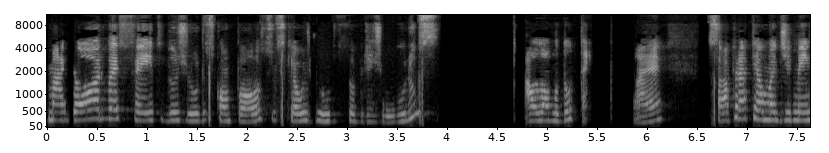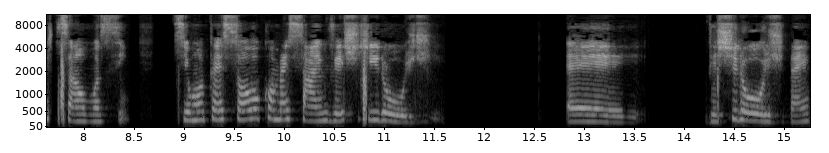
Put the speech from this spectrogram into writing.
maior o efeito dos juros compostos, que é o juros sobre juros, ao longo do tempo. Né? Só para ter uma dimensão assim. Se uma pessoa começar a investir hoje, é, investir hoje, né?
